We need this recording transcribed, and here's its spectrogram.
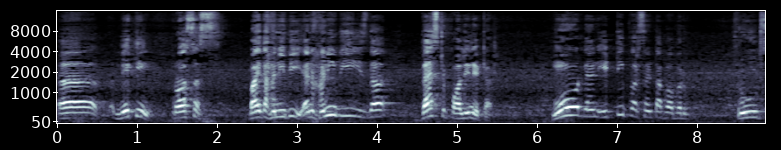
uh, making process by the honeybee and honeybee is the best pollinator. More than 80% of our fruits,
